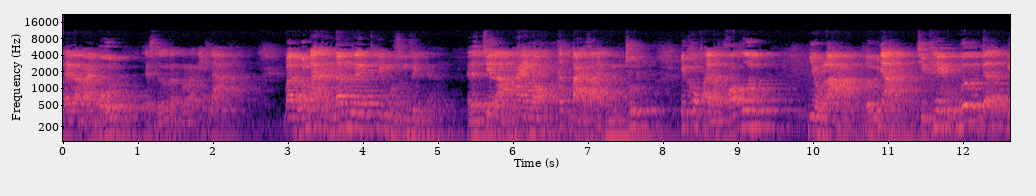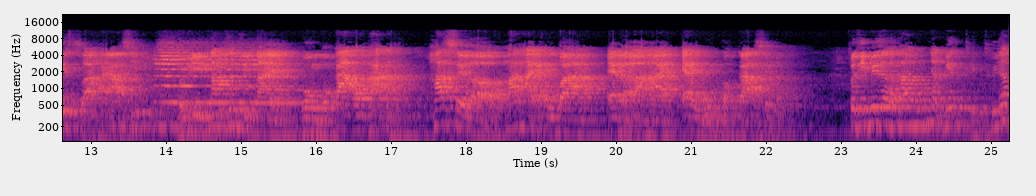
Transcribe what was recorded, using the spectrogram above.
đây là bài 4 để sử dụng các loại ít làm. Bài 4 này thì nâng lên thêm một dung dịch nữa để chia làm hai nhóm tất bài dài hơn một chút. Nhưng không phải là khó hơn nhiều lắm. Đúng nhỉ chỉ thêm một bước nhận biết giá hai axit. Bởi vì năm dung dịch này gồm có KOH HCl H2O3, Na2 SO4 và KCl vậy thì bây giờ ta muốn nhận biết thì thứ nhất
